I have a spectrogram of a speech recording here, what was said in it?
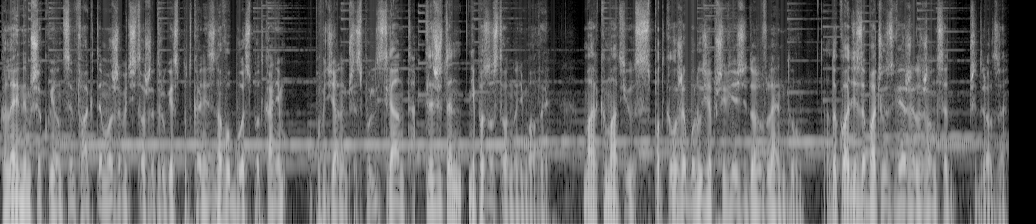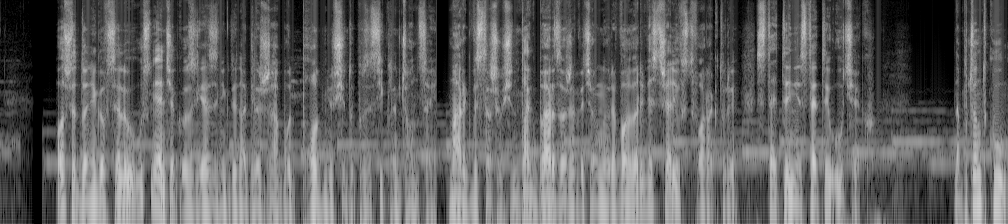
Kolejnym szokującym faktem może być to, że drugie spotkanie znowu było spotkaniem opowiedzianym przez policjanta. Tyle, że ten nie pozostał anonimowy. Mark Matthews spotkał żaboludzia przy wjeździe do Lovelandu, a dokładnie zobaczył zwierzę leżące przy drodze. Podszedł do niego w celu usunięcia go z jezdni, gdy nagle żabol podniósł się do pozycji klęczącej. Mark wystraszył się tak bardzo, że wyciągnął rewolwer i wystrzelił w stwora, który stety, niestety uciekł. Na początku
